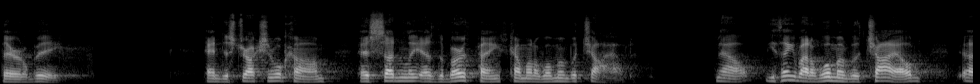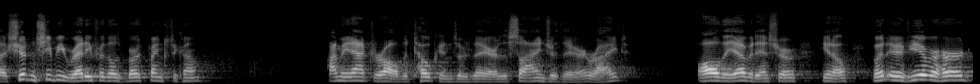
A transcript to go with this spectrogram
there it'll be. And destruction will come as suddenly as the birth pangs come on a woman with child. Now, you think about a woman with child, uh, shouldn't she be ready for those birth pangs to come? I mean, after all, the tokens are there, the signs are there, right? All the evidence, are, you know. But if you ever heard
